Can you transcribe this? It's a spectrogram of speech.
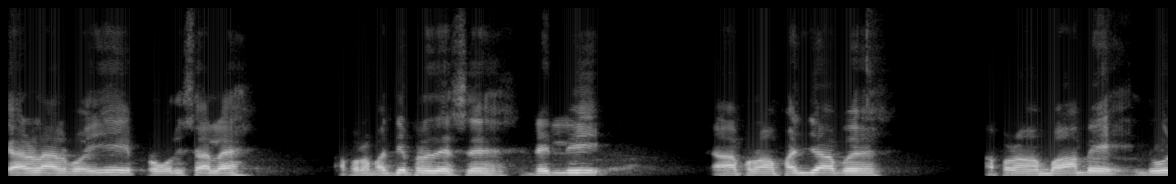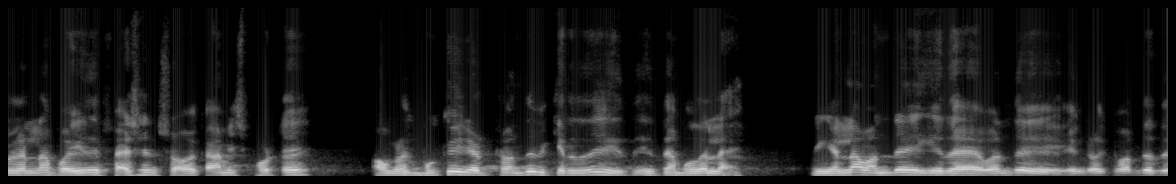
கேரளாவில் போய் அப்புறம் ஒரிசாவில் அப்புறம் மத்திய பிரதேஷ் டெல்லி அப்புறம் பஞ்சாபு அப்புறம் பாம்பே இந்த ஊர்கள்லாம் போய் ஃபேஷன் ஷோவை காமிச்சு போட்டு அவங்களுக்கு புக்கிங் எடுத்து வந்து விற்கிறது இது இதுதான் முதல்ல. நீங்கள் எல்லாம் வந்து இதை வந்து எங்களுக்கு வந்தது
